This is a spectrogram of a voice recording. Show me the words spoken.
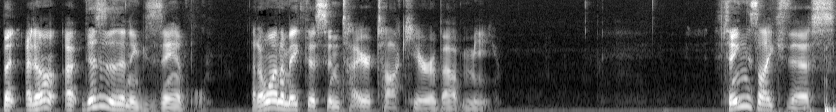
But i don't this is an example. I don't want to make this entire talk here about me. Things like this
